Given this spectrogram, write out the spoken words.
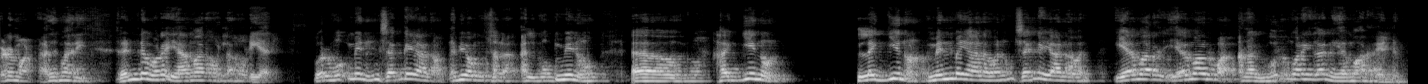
விட மாட்டான். அது மாதிரி ரெண்டு முறை ஏமாறம் இல்ல முடியாது. ஒரு முக்மின் சங்கையானவன் நபி அவங்க சொன்னார் அல் முக்மினும் ஹக்கினும் லக்கியனும் மென்மையானவன் செங்கையானவன் ஏமாற ஏமாறுவான். ஆனால் ஒரு முறைதான் ஏமாற வேண்டும்.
